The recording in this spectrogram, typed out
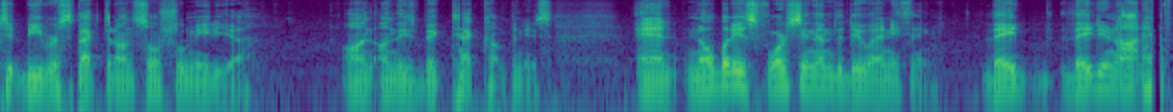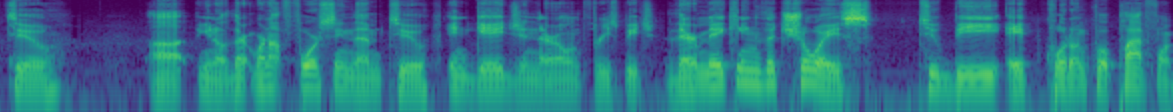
to be respected on social media, on, on these big tech companies. And nobody's forcing them to do anything. They they do not have to uh, you know, we're not forcing them to engage in their own free speech. They're making the choice to be a quote unquote platform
